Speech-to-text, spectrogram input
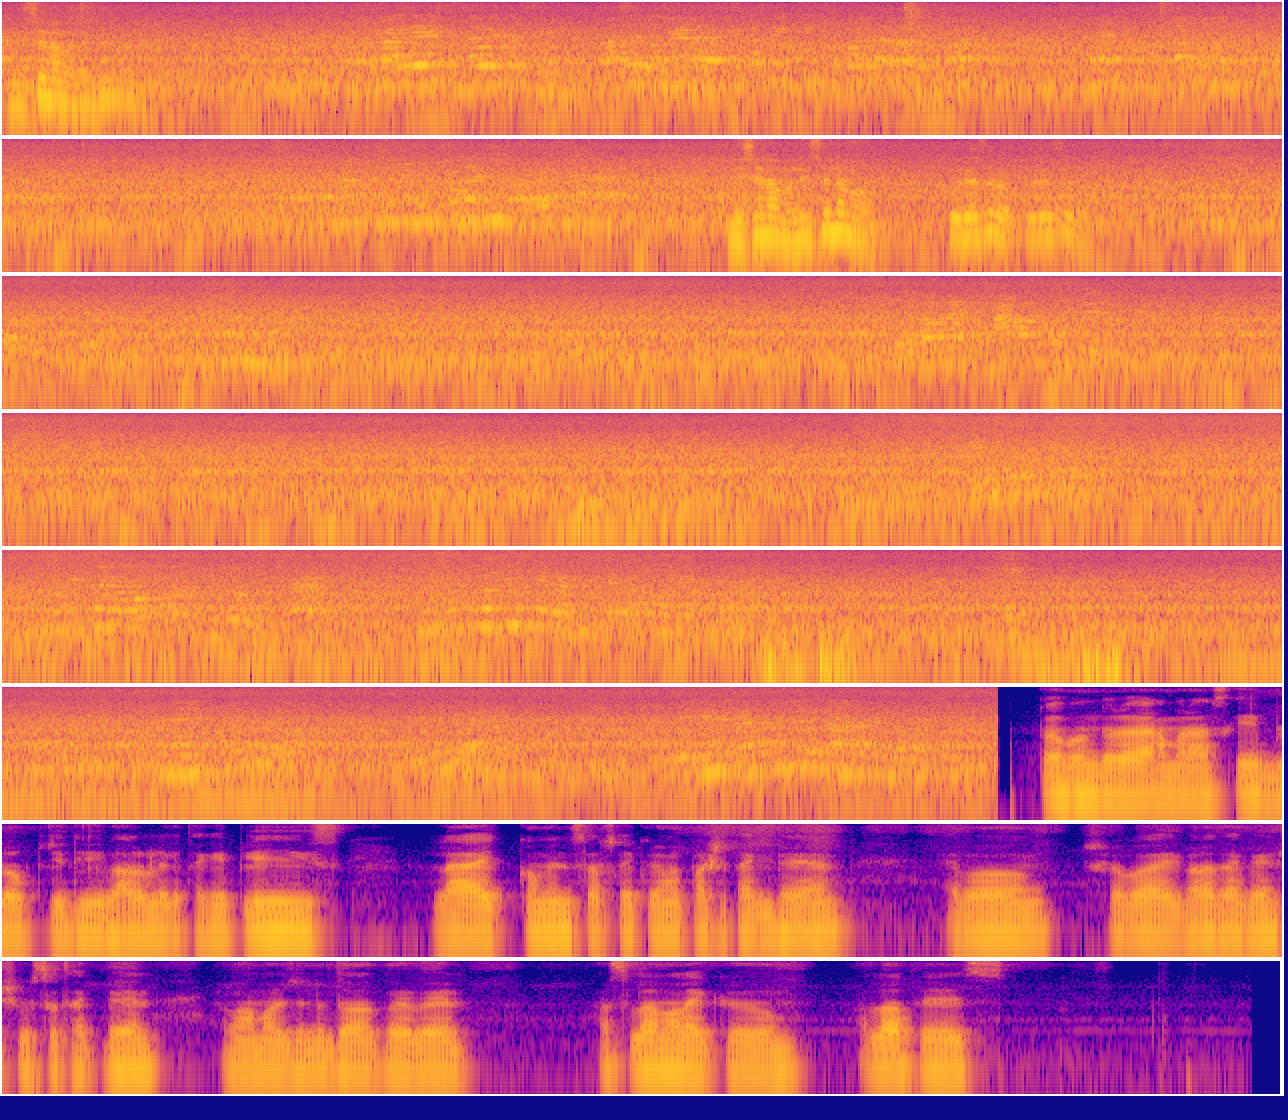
নিচে নামো নিচে নামো নিচে নামো নিচে নামো পুড়ে যাবে পুড়ে যাবে তো বন্ধুরা, আমার আজকে ব্লগটি যদি ভালো লেগে থাকে প্লিজ লাইক কমেন্ট সাবস্ক্রাইব করে আমার পাশে থাকবেন এবং সবাই ভালো থাকবেন, সুস্থ থাকবেন এবং আমার জন্য দোয়া করবেন। আসসালামু আলাইকুম। আল্লাহ হাফেজ।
